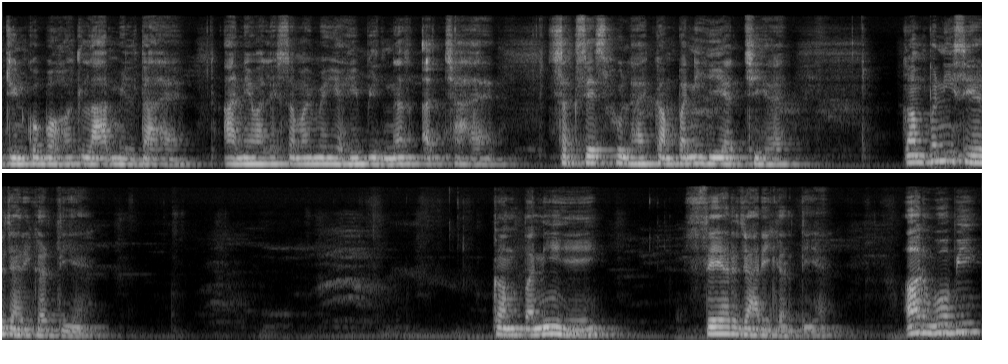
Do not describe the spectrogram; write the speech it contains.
जिनको बहुत लाभ मिलता है। आने वाले समय में यही बिज़नेस अच्छा है, सक्सेसफुल है, कंपनी ही अच्छी है। कंपनी शेयर जारी करती है। कंपनी ही शेयर जारी करती है। और वो भी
